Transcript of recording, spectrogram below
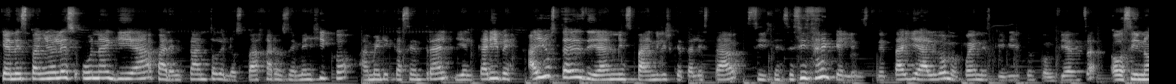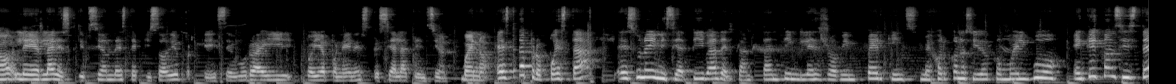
que en español es una guía para el canto de los pájaros de México, América Central y el Caribe. Ahí ustedes dirán mi Spanglish qué tal está. Si necesitan que les detalle algo, me pueden escribir con confianza. O si no, leer la descripción de este episodio, porque seguro ahí voy a poner especial atención. Bueno, esta propuesta es una iniciativa del cantante inglés Robin Perkins, mejor conocido como el Búho. ¿En qué consiste?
